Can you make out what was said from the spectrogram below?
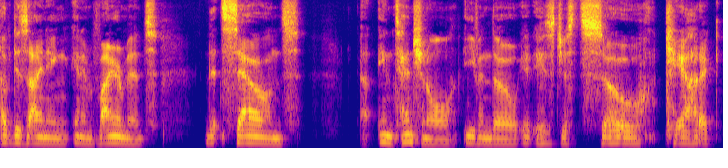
of designing an environment that sounds uh, intentional, even though it is just so chaotic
